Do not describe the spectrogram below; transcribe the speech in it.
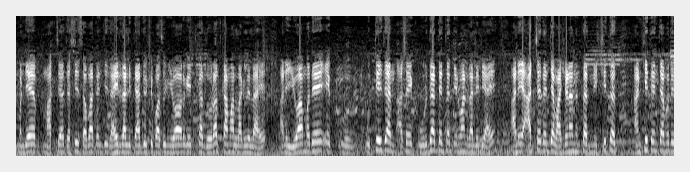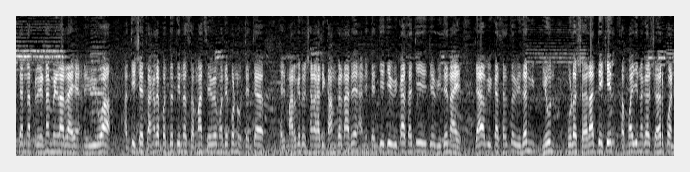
म्हणजे मागच्या जशी सभा त्यांची जाहीर झाली त्या दिवशीपासून युवा वर्ग इतका जोरात कामाला लागलेला आहे आणि युवामध्ये एक उत्तेजन असं एक ऊर्जा त्यांच्यात निर्माण झालेली आहे आणि आजच्या त्यांच्या भाषणानंतर निश्चितच आणखी त्यांच्यामध्ये त्यांना प्रेरणा मिळणार आहे आणि युवा अतिशय चांगल्या पद्धतीनं समाजसेवेमध्ये पण त्यांच्या मार्गदर्शनाखाली काम करणारे आणि त्यांची जी विकासाची जे विधन आहे त्या विकासाचं विधन घेऊन पुढं शहरात देखील संभाजीनगर शहर पण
